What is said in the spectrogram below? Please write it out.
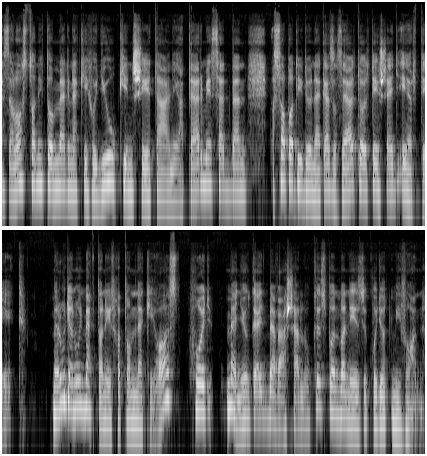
Ezzel azt tanítom meg neki, hogy jó kint sétálni a természetben, a szabadidőnek ez az eltöltés egy érték. Mert ugyanúgy megtaníthatom neki azt, hogy menjünk egy bevásárló központba, nézzük, hogy ott mi van.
